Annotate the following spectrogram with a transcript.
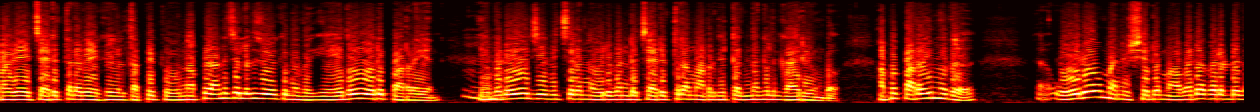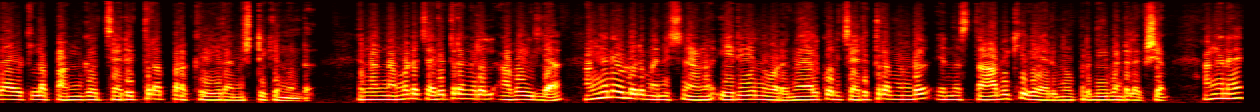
പഴയ ചരിത്ര രേഖകൾ തപ്പിപ്പോകുന്നു. അപ്പോഴാണ് ചിലർ ചോദിക്കുന്നത് ഏതോ ഒരു പറയൻ എവിടെയോ ജീവിച്ചിരുന്ന ഒരുവന്റെ ചരിത്രം അറിഞ്ഞിട്ട് എന്തെങ്കിലും കാര്യമുണ്ടോ? അപ്പൊ പറയുന്നത് ഓരോ മനുഷ്യരും അവരവരുടേതായിട്ടുള്ള പങ്ക് ചരിത്ര പ്രക്രിയയിൽ അനുഷ്ഠിക്കുന്നുണ്ട്. എന്നാൽ നമ്മുടെ ചരിത്രങ്ങളിൽ അവയില്ല. അങ്ങനെയുള്ള ഒരു മനുഷ്യനാണ് എരി എന്ന് പറയുന്നത്. അയാൾക്കൊരു ചരിത്രമുണ്ട് എന്ന് സ്ഥാപിക്കുകയായിരുന്നു പ്രദീപന്റെ ലക്ഷ്യം. അങ്ങനെ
